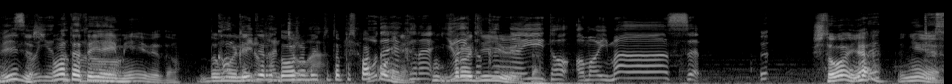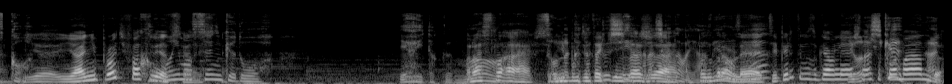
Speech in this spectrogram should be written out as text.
Видишь? Вот это я имею в виду. Думаю, лидер должен быть кто-то поспокойнее. Вроде Юита. Что? Я? Не, я, я не против ответственности. Расслабься, не будь таким зажатым. Поздравляю, теперь ты возглавляешь нашу команду.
